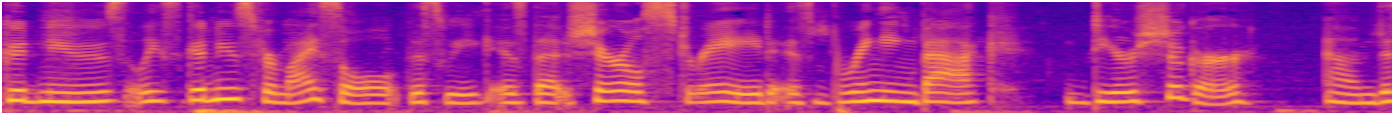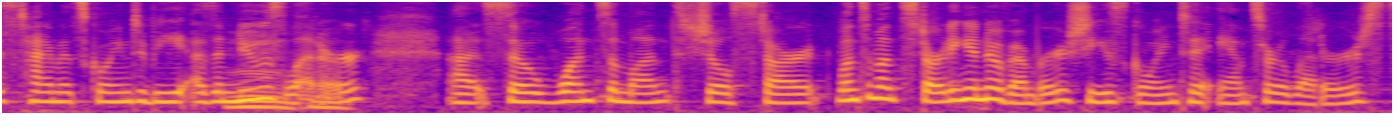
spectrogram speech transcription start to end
good news, at least good news for my soul this week, is that Cheryl Strayed is bringing back Dear Sugar. Um, this time it's going to be as a Mm-hmm. newsletter. Uh, so once a month, she'll start, once a month starting in November, she's going to answer letters.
